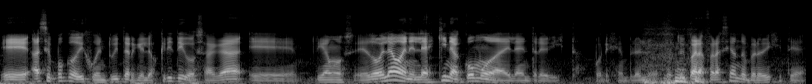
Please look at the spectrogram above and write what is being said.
eh, hace poco dijo en Twitter que los críticos acá, eh, digamos, eh, doblaban en la esquina cómoda de la entrevista por ejemplo. Lo, estoy parafraseando, pero dijiste.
